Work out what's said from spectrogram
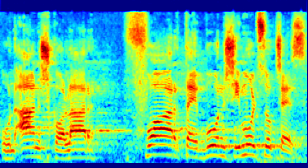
un an școlar foarte bun și mult succes!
